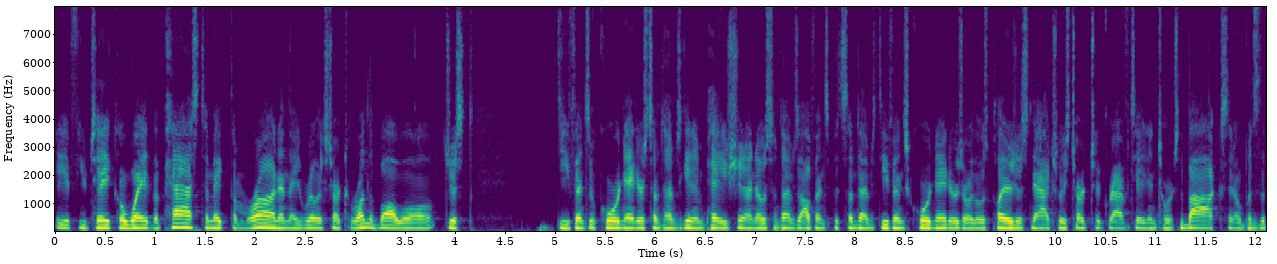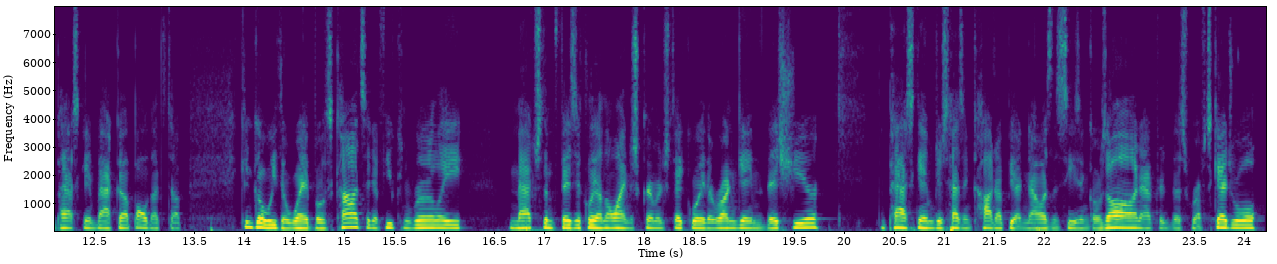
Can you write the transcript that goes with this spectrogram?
if you take away the pass to make them run and they really start to run the ball, well, just defensive coordinators sometimes get impatient. I know sometimes offense, but sometimes defense coordinators or those players just naturally start to gravitate in towards the box and opens the pass game back up. All that stuff can go either way. But Wisconsin, if you can really match them physically on the line of scrimmage, take away the run game this year the pass game just hasn't caught up yet. Now, as the season goes on, after this rough schedule,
